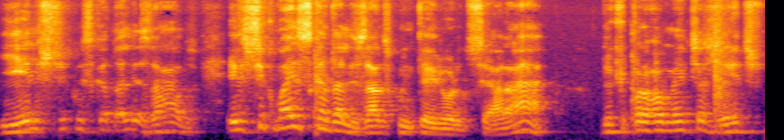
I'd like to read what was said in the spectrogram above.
e eles ficam escandalizados. Eles ficam mais escandalizados com o interior do Ceará do que provavelmente a gente,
